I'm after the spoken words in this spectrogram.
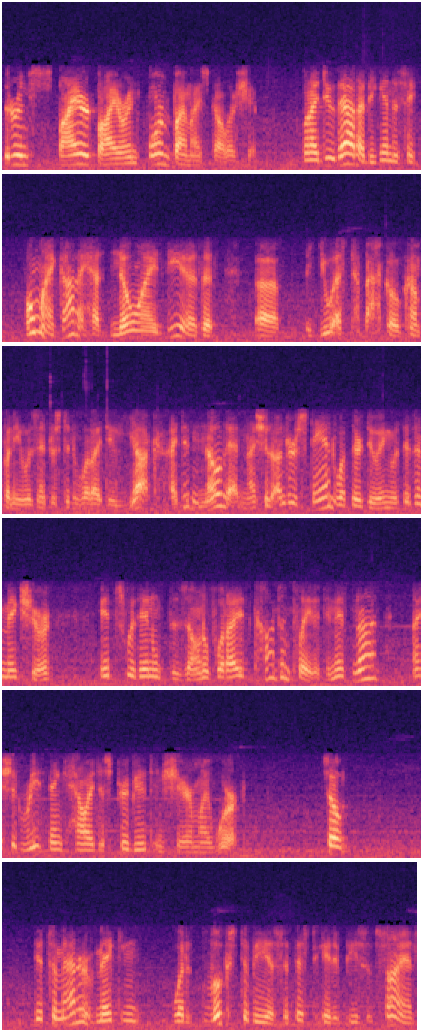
that are inspired by or informed by my scholarship? When I do that, I begin to say, oh my God, I had no idea that uh, the U.S. Tobacco Company was interested in what I do. Yuck! I didn't know that, and I should understand what they're doing with it and make sure it's within the zone of what I had contemplated. And if not, I should rethink how I distribute and share my work. So it's a matter of making what looks to be a sophisticated piece of science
